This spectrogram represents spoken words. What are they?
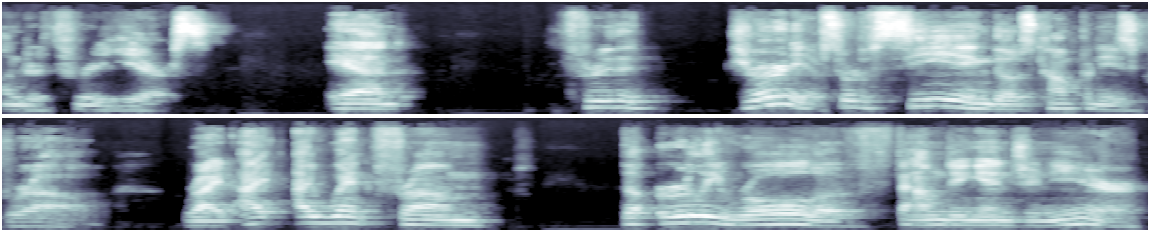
under three years. And through the journey of sort of seeing those companies grow, right? I, I went from the early role of founding engineer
